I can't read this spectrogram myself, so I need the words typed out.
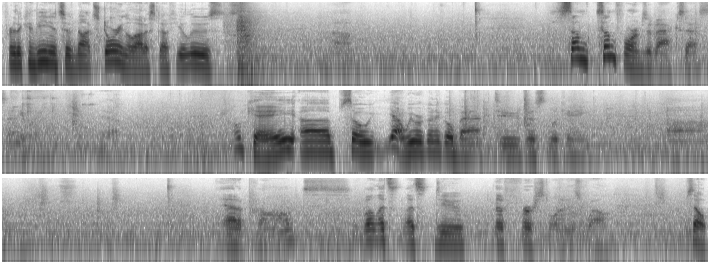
for the convenience of not storing a lot of stuff, you lose some, um, some, some forms of access anyway. Yeah. Okay, uh, so yeah, we were going to go back to just looking um, add a prompt. Well, let's let's do the first one as well. So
